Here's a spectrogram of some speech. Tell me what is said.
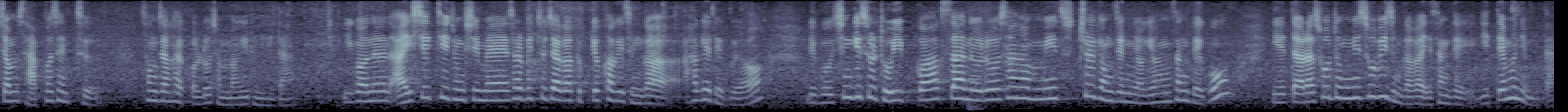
2.4% 성장할 걸로 전망이 됩니다. 이거는 ICT 중심의 설비 투자가 급격하게 증가하게 되고요. 그리고 신기술 도입과 확산으로 산업 및 수출 경쟁력이 향상되고 이에 따라 소득 및 소비 증가가 예상되기 때문입니다.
